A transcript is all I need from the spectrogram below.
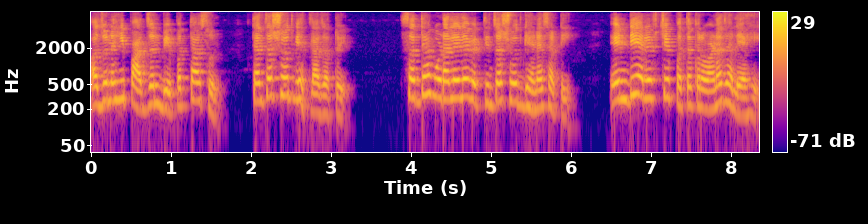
अजूनही पाच जण बेपत्ता असून त्यांचा शोध घेतला जातोय. सध्या बुडालेल्या व्यक्तींचा शोध घेण्यासाठी एनडीआरएफचे पथक रवाना झाले आहे.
